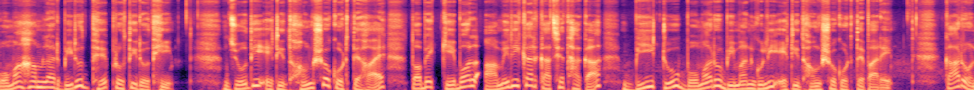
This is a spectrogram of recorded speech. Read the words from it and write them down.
বোমা হামলার বিরুদ্ধে প্রতিরোধী। যদি এটি ধ্বংস করতে হয়, তবে কেবল আমেরিকার কাছে থাকা বি টু বোমারু বিমানগুলি এটি ধ্বংস করতে পারে। কারণ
